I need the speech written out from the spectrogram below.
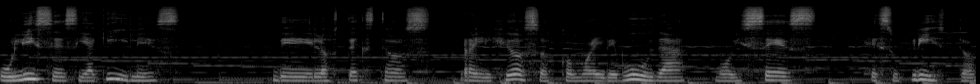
Ulises y Aquiles, de los textos religiosos como el de Buda, Moisés, Jesucristo,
